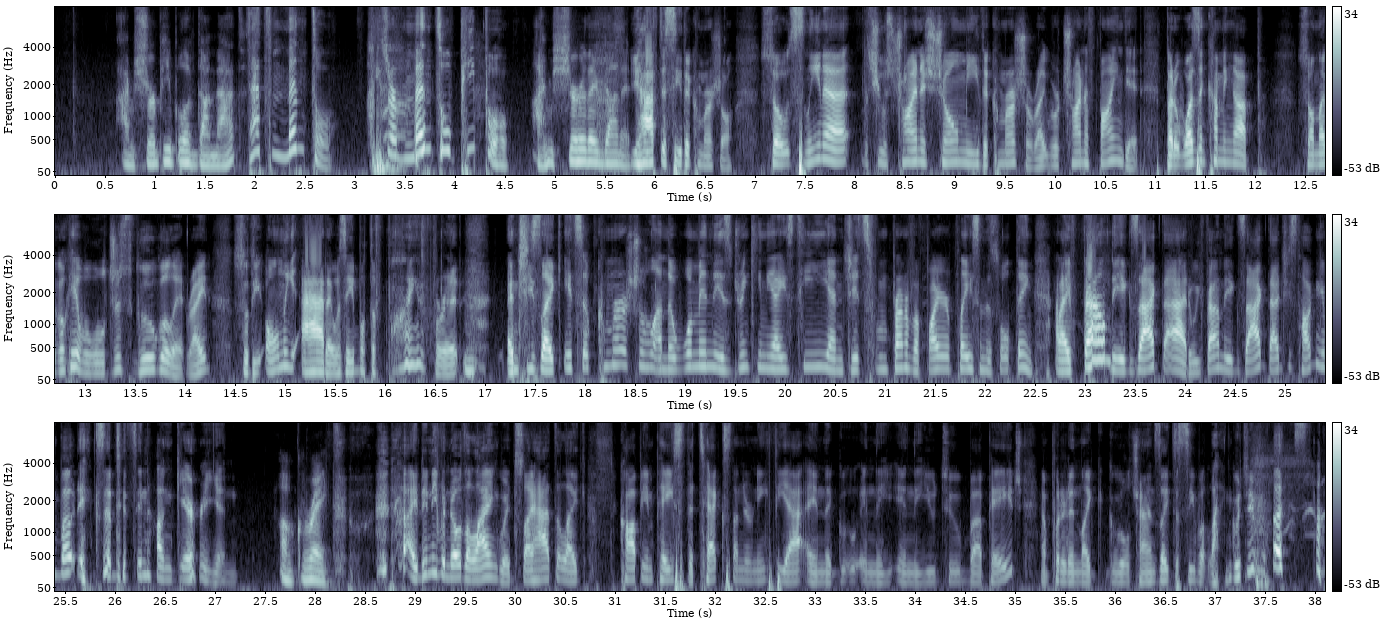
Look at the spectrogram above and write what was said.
I'm sure people have done that. That's mental. These are mental people. I'm sure they've done it. You have to see the commercial. So Selena, she was trying to show me the commercial, right? We're trying to find it, but it wasn't coming up. So I'm like, okay, well, we'll just Google it, right? So the only ad I was able to find for it, and she's like, it's a commercial, and the woman is drinking the iced tea, and it's in front of a fireplace, and this whole thing. And I found the exact ad. We found the exact ad she's talking about, except it's in Hungarian. Oh, great. I didn't even know the language, so I had to like copy and paste the text underneath the in the in the in the YouTube uh, page and put it in like Google Translate to see what language it was.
